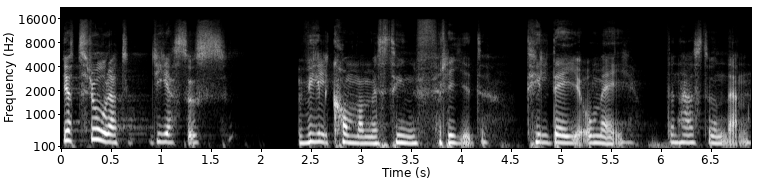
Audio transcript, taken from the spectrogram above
Jag tror att Jesus vill komma med sin frid till dig och mig den här stunden.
